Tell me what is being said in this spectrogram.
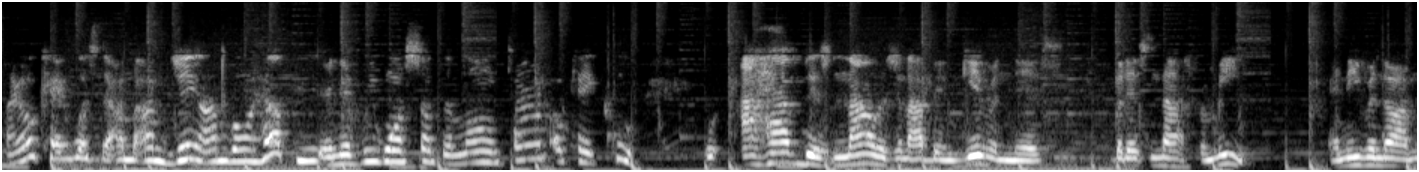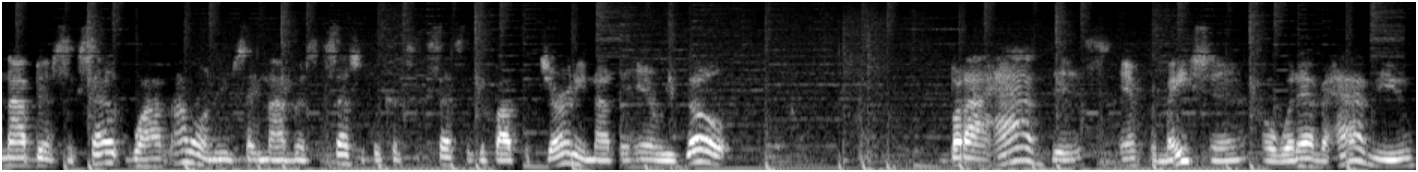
like, "Okay, what's that? I'm, I'm Jay. I'm gonna help you." And if we want something long term, okay, cool. I have this knowledge and I've been given this, but it's not for me. And even though I've not been successful, well, I won't even say not been successful because success is about the journey, not the end result. But I have this information or whatever have you.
